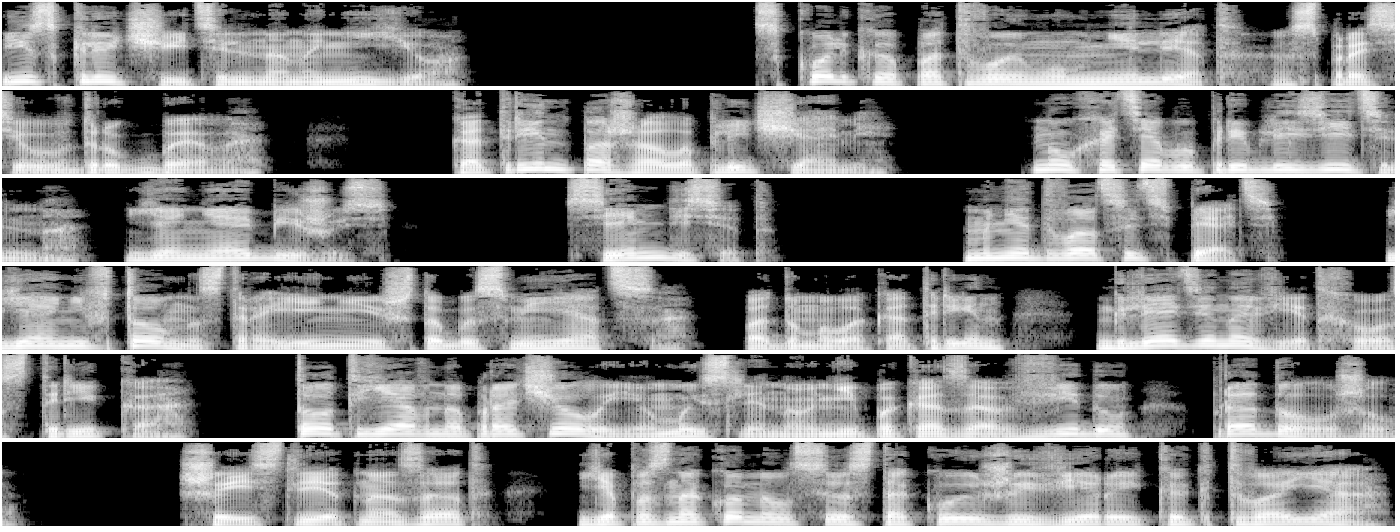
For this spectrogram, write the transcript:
исключительно на нее. «Сколько, по-твоему, мне лет?» — спросил вдруг Бева. Катрин пожала плечами. «Ну, хотя бы приблизительно, я не обижусь. Семьдесят? Мне двадцать пять. Я не в том настроении, чтобы смеяться», — подумала Катрин, глядя на ветхого старика. Тот явно прочел ее мысли, но, не показав виду, продолжил. «Шесть лет назад я познакомился с такой же Верой, как твоя.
